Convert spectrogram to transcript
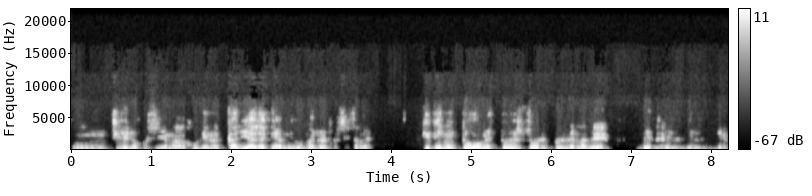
un chileno que se llama Julián Alcalde, que es amigo Manuel precisamente, que tienen todo un estudio sobre el problema de, del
